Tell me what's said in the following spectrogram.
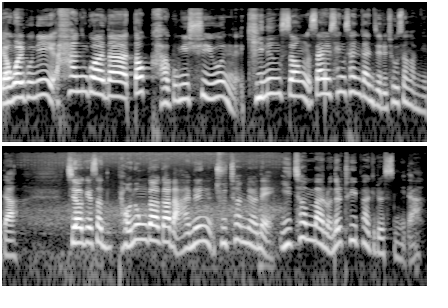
영월군이 한과다 떡 가공이 쉬운 기능성 쌀 생산단지를 조성합니다. 지역에서 벼농가가 많은 주천면에 2천만 원을 투입하기로 했습니다.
